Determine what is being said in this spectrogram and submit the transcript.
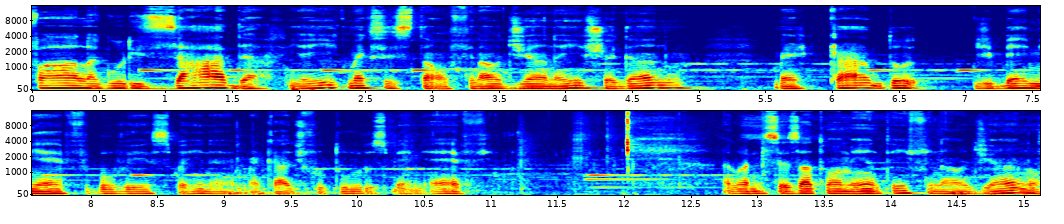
Fala, gurizada! E aí, como é que vocês estão? Final de ano aí, chegando. Mercado de BMF, Bovespa aí, né? Mercado de futuros, BMF. Agora, nesse exato momento aí, final de ano,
